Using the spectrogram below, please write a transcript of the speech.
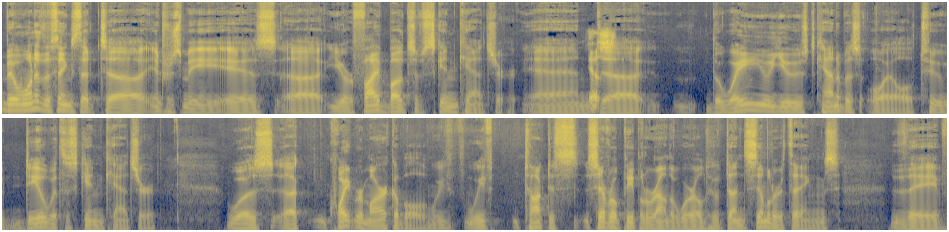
Bill, one of the things that uh, interests me is uh, your five bouts of skin cancer and Yes. uh, the way you used cannabis oil to deal with the skin cancer was uh, quite remarkable. We've we've talked to s- several people around the world who've done similar things. They've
